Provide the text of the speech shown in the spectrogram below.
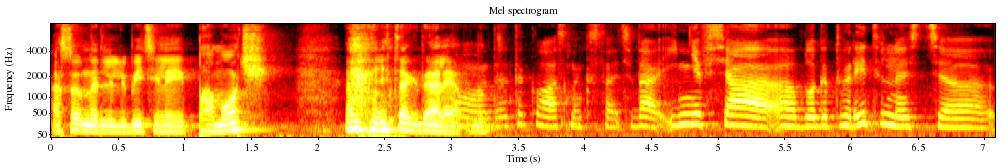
особенно для любителей помочь и так далее. О, да, это классно, кстати, да. И не вся э, благотворительность э,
